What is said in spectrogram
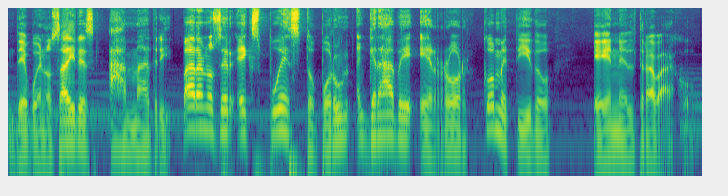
de Buenos Aires a Madrid para no ser expuesto por un grave error cometido en el trabajo.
